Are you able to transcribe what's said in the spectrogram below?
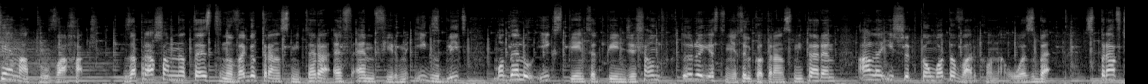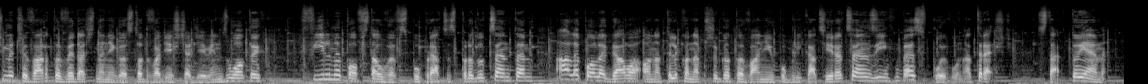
Siema, tu Wahacz. Zapraszam na test nowego transmitera FM firmy X-Blitz modelu X550, który jest nie tylko transmiterem, ale i szybką ładowarką na USB. Sprawdźmy, czy warto wydać na niego 129 zł. Film powstał we współpracy z producentem, ale polegała ona tylko na przygotowaniu publikacji recenzji, bez wpływu na treść. Startujemy!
